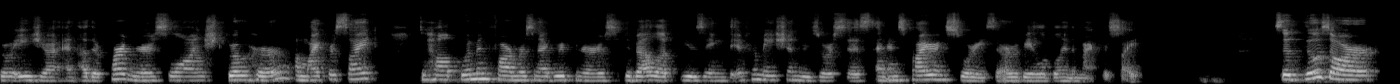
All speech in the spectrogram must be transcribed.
Grow Asia and other partners, launched Grow Her, a microsite to help women farmers and agripreneurs develop using the information, resources, and inspiring stories that are available in the microsite. So those are,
